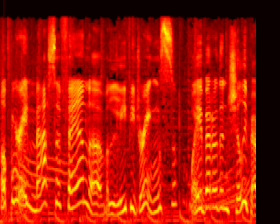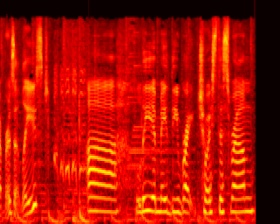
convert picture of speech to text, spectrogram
Hope you're a massive fan of leafy drinks. Way better than chili peppers, at least. Uh, Leah made the right choice this round.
